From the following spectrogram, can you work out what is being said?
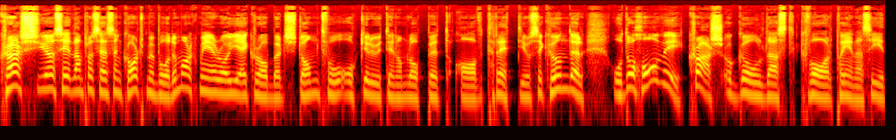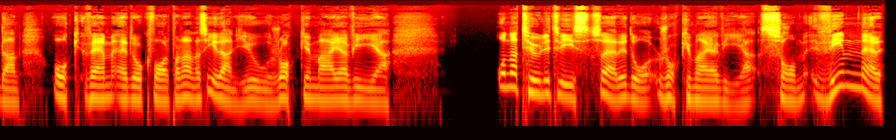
Crush gör sedan processen kort med både Mark Mero och Jake Roberts. De två åker ut inom loppet av 30 sekunder. Och då har vi Crush och Goldust kvar på ena sidan. Och vem är då kvar på den andra sidan? Jo, Rocky Maivia. Och naturligtvis så är det då Rocky Maivia som vinner.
